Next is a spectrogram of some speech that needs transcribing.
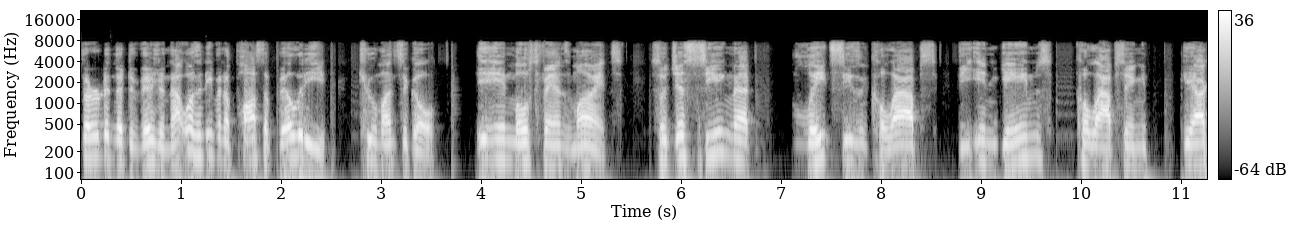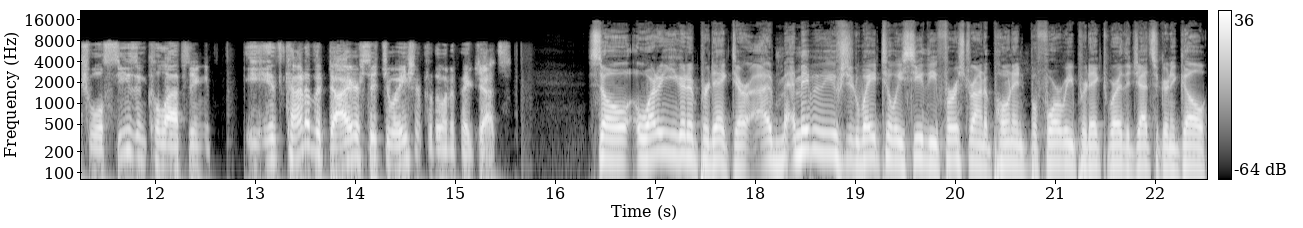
third in the division. That wasn't even a possibility two months ago in most fans' minds. So just seeing that late season collapse, the in games collapsing, the actual season collapsing, it's kind of a dire situation for the Winnipeg Jets. So, what are you going to predict? Or uh, maybe we should wait till we see the first round opponent before we predict where the Jets are going to go.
